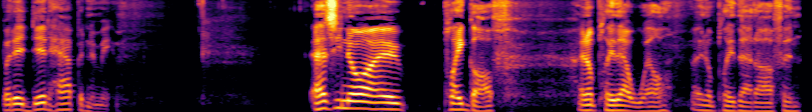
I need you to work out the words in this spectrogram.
but it did happen to me. As you know, I play golf. I don't play that well. I don't play that often.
